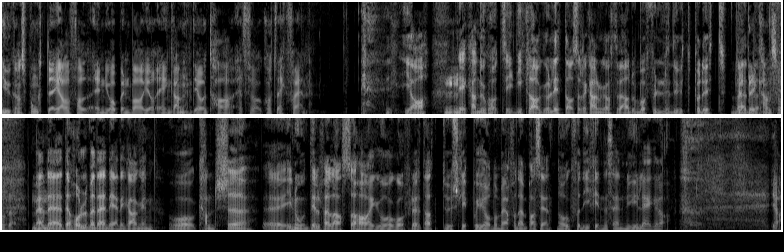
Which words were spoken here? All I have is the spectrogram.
i utgangspunktet iallfall en jobb en bare gjør én gang. Det å ta et førerkort vekk fra en. Ja, det kan du godt si. De klager jo litt, da, så det kan godt være du må fylle det ut på nytt. Ja, det kan så det. men men det holder med den ene gangen. Og kanskje eh, i noen tilfeller så har jeg jo òg opplevd at du slipper å gjøre noe mer for den pasienten òg, for de finner seg en ny lege da. Ja.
